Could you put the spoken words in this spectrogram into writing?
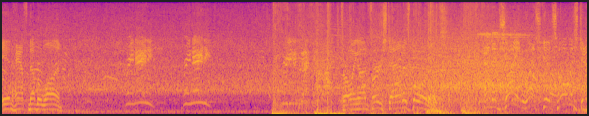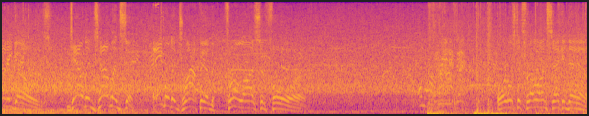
in half number one. Green 80. Green 80. Throwing on first down is Bortles. And the giant rush gets home as down he goes. Dalvin Tomlinson able to drop him for a loss of four. Bortles to throw on second down.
